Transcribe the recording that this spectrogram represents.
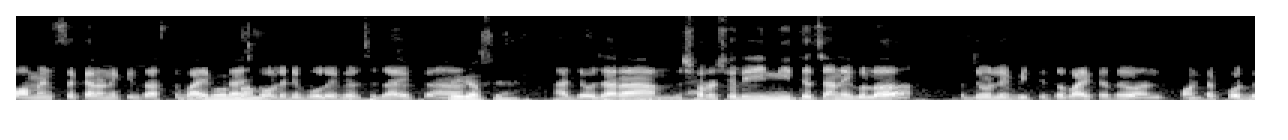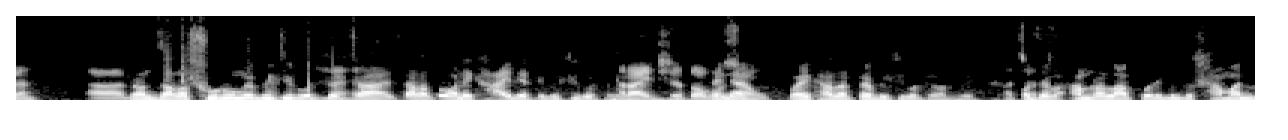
কমেন্টস এর কারণে কিন্তু আজকে ভাই প্রাইসটা অলরেডি বলে ফেলছে। যাই ঠিক আছে। আর যারা সরাসরি নিতে চান এগুলো জরুরি ভিত্তিতে বাইকের সাথে কন্ট্যাক্ট করবেন। কারণ যারা শোরুমে বিক্রি করতে হ্যাঁ, হ্যাঁ। চায় তারা তো অনেক হাই রেটে বিক্রি করতে পারে রাইট সেটা তো অবশ্যই। কয়েক হাজার টাকা বিক্রি করতে পারবে। আচ্ছা অতএব আমরা লাভ করি কিন্তু সামান্য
